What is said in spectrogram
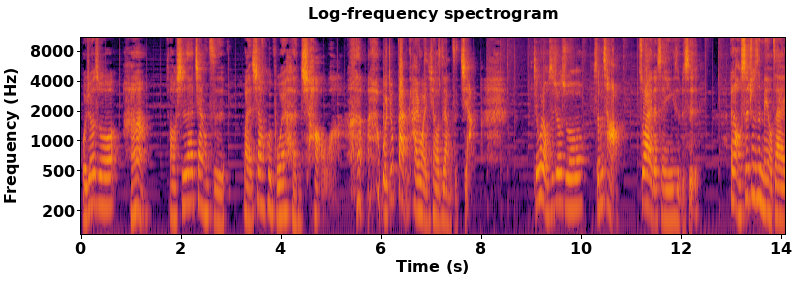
我就说：“哈，老师，那这样子晚上会不会很吵啊？” 我就半开玩笑这样子讲。结果老师就说：“什么吵？做爱的声音是不是？”哎，老师就是没有在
